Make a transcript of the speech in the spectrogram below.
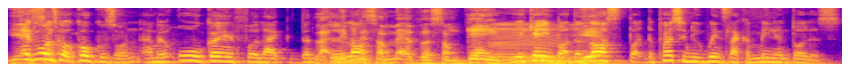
Yeah, everyone's some- got goggles on and we're all going for like the, Like the living in last some metaverse, some game. your game, but the Yeah. last but the person who wins like a million dollars.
